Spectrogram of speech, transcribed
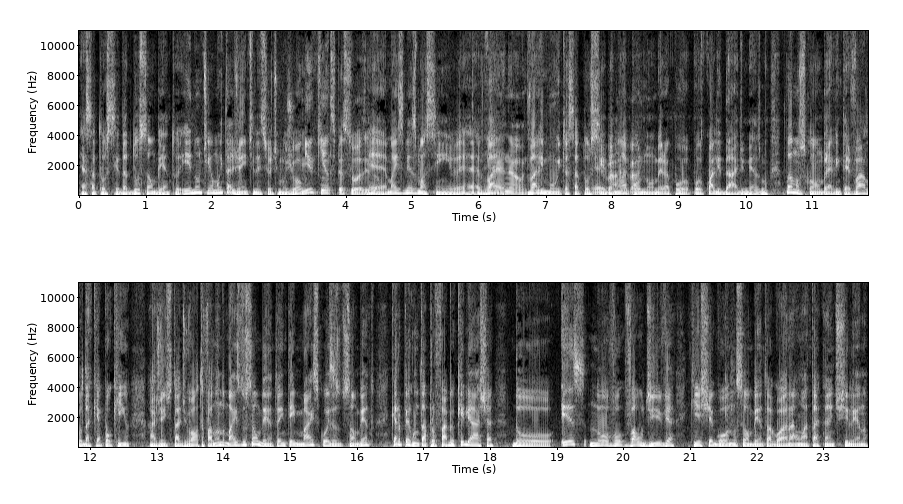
essa torcida do São Bento. E não tinha muita gente nesse último jogo. 1.500 pessoas, então. É, mas mesmo assim, é, vale, é, não, vale muito essa torcida, é, vale, não é vale. por número, é por, por qualidade mesmo. Vamos com um breve intervalo, daqui a pouquinho a gente está de volta falando mais do São Bento, hein? Tem mais coisas do São Bento. Quero perguntar para o Fábio o que ele acha do ex-novo Valdívia, que chegou no São Bento agora, um atacante chileno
